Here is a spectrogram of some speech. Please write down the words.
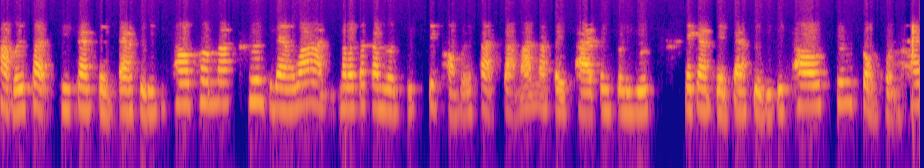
หากบริษัทมีการเปลี่ยนแปลงสู่ดิจิทัลเพิ่มมากขึ้น แสดงว่านวัตกรรมโลจิสติกส์ของบริษัท สามารถนำไปใช้เป็นกลยุทธ์ในการเปลี่ยนแปลงสู่ดิจิทัล ซึ่งส่งผลให้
